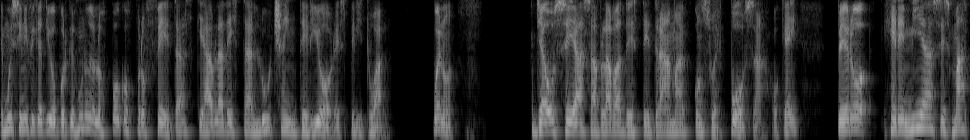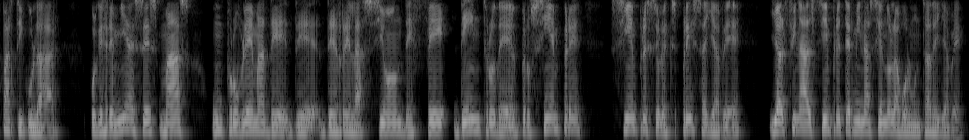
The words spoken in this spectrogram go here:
es muy significativo porque es uno de los pocos profetas que habla de esta lucha interior espiritual. Bueno, ya Oseas hablaba de este drama con su esposa, ¿ok? Pero Jeremías es más particular porque Jeremías es más un problema de, de, relación, de fe dentro de él, pero siempre, siempre se lo expresa Yahvé y al final siempre termina siendo la voluntad de Yahvé.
